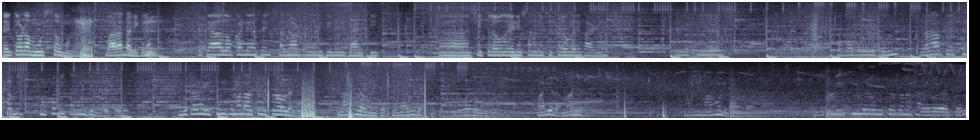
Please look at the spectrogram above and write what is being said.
चैतवडा महोत्सव म्हणून बारा तारीखला. तर त्या लोकांनी असं एक सजावट वगैरे केली छानशी चित्र वगैरे निसर्ग चित्र वगैरे काढलं. आणि सजावट वगैरे करून जरा ते सुशोभित सुशोभीकरण केलं थोडं मित्रांनो इथून तुम्हाला असं उतरावं लागेल. लागू लागून जाते मागे राहते मागे राहा मागे राहा. मागून राहा मित्रांनो म्हणजे इथून जरा उतरताना साधं असेल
